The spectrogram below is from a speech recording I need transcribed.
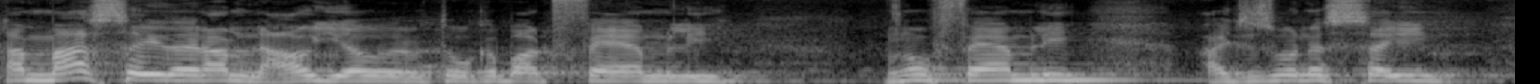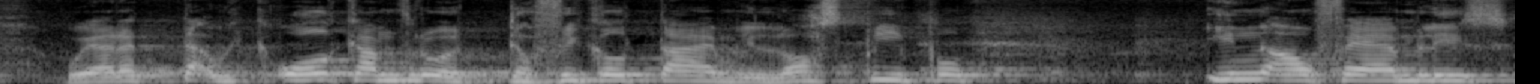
I must say that I'm now here to talk about family. No family, I just want to say we, are a we all come through a difficult time. We lost people in our families.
